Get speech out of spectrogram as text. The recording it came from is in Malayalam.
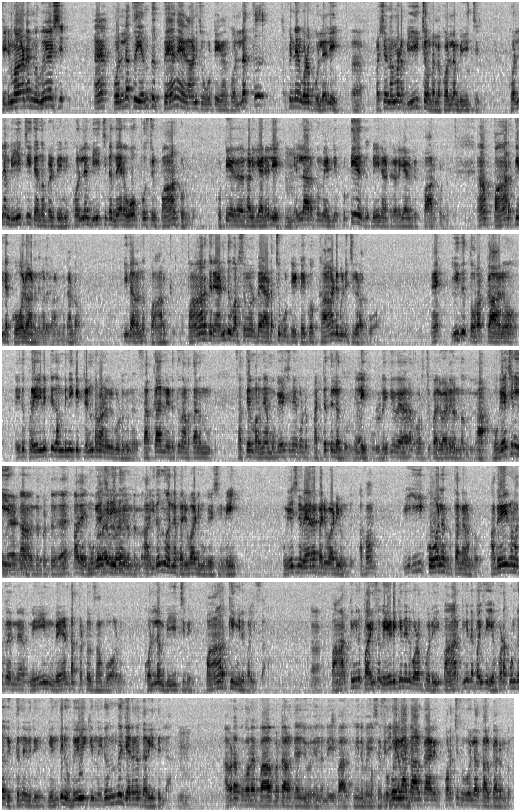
സിനിമയുടെ മുകേഷ് കൊല്ലത്ത് എന്ത് തേങ്ങ കാണിച്ചു കൂട്ടിയേക്കാൻ? കൊല്ലത്ത് പിന്നെയും കുഴപ്പമില്ല അല്ലേ. പക്ഷെ നമ്മുടെ ബീച്ച് ഉണ്ടല്ലോ കൊല്ലം ബീച്ച് കൊല്ലം ബീച്ചിൽ ചെന്നപ്പോഴത്തേന് കൊല്ലം ബീച്ചിന്റെ നേരെ ഓപ്പോസിറ്റ് ഒരു പാർക്കുണ്ട് കുട്ടികൾക്ക് കളിക്കാനും അല്ലേ? എല്ലാവർക്കും വേണ്ടി കുട്ടികൾക്ക് മെയിനായിട്ട് കളിക്കാൻ വേണ്ടി പാർക്കുണ്ട് ആ പാർക്കിന്റെ കോലാണ് നിങ്ങൾ കാണുന്നത് കണ്ടോ? ഇതാണ് പാർക്ക് പാർക്ക് രണ്ട് വർഷം കൊണ്ട് അടച്ചു കൂട്ടിയിട്ടേക്കോ കാട് പിടിച്ച് കിടക്കുവോ? ഏഹ് ഇത് തുറക്കാനോ? ഇത് പ്രൈവറ്റ് കമ്പനിക്ക് ടെൻഡർ ആണ് ഇവർ കൊടുക്കുന്നത്. സർക്കാരിന് എടുത്ത് നടത്താനൊന്നും സത്യം പറഞ്ഞാൽ മുകേഷിനെ കൊണ്ട് പറ്റത്തില്ലെന്ന് തോന്നുന്നു അല്ലേ പുള്ളിക്ക് വേറെ കുറച്ച് പരിപാടി ആ മുകേഷിന് ഈ ബന്ധപ്പെട്ട്? അതെ മുകേഷിന് ഇത്. ആ ഇതൊന്നും അല്ല പരിപാടി മുകേഷിന് മെയിൻ. മുകേഷിന് വേറെ പരിപാടിയുണ്ട്. അപ്പം ഈ ഈ കോലം തന്നെ ഉണ്ടോ അതേ കണക്ക് തന്നെ മെയിൻ വേണ്ടപ്പെട്ട ഒരു സംഭവമാണ് കൊല്ലം ബീച്ചിന് പാർക്കിങ്ങിന് പൈസ. പാർക്കിങ്ങിന് പൈസ മേടിക്കുന്നതിന് കുഴപ്പമില്ല. ഈ പാർക്കിങ്ങിന്റെ പൈസ എവിടെ കൊണ്ട് വെക്കുന്നവര് എന്തിനു ഉപയോഗിക്കുന്നു? ഇതൊന്നും ജനങ്ങൾക്ക് അറിയത്തില്ല. അവിടെ കുറെ പാവപ്പെട്ട ആൾക്കാർ ജോലി ചെയ്യുന്നുണ്ട്. ഈ പാർക്കിങ്ങിന് പൈസ സുഖമില്ലാത്ത. ആൾക്കാർ കുറച്ച് സുഖമില്ലാത്ത ആൾക്കാരുണ്ട്.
